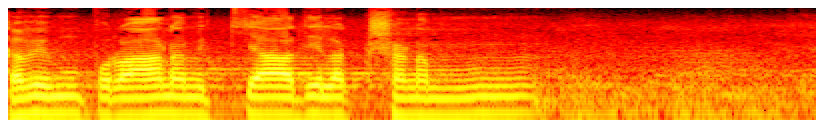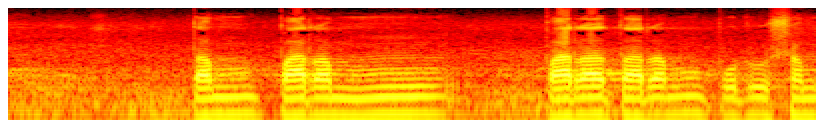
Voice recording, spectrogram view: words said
కవిం పురాణమిత్యాది లక్షణం. తం పరం పరతరం పురుషం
